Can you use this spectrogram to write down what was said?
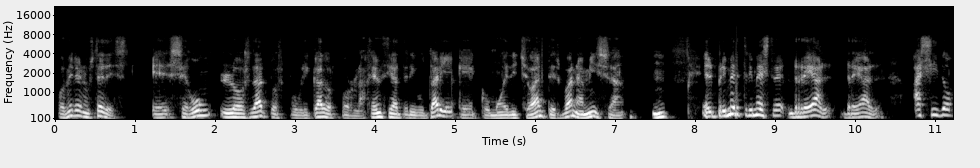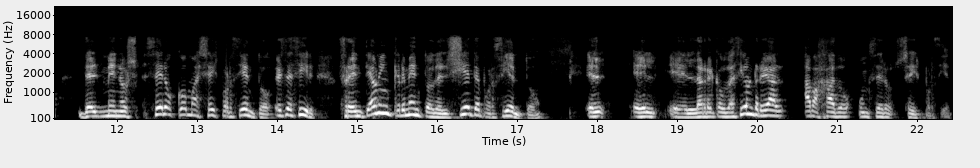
Pues miren ustedes, eh, según los datos publicados por la agencia tributaria, que como he dicho antes van a misa, mm, el primer trimestre real, real, ha sido del menos 0,6%, es decir, frente a un incremento del 7%, la recaudación real ha bajado un 0,6%.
